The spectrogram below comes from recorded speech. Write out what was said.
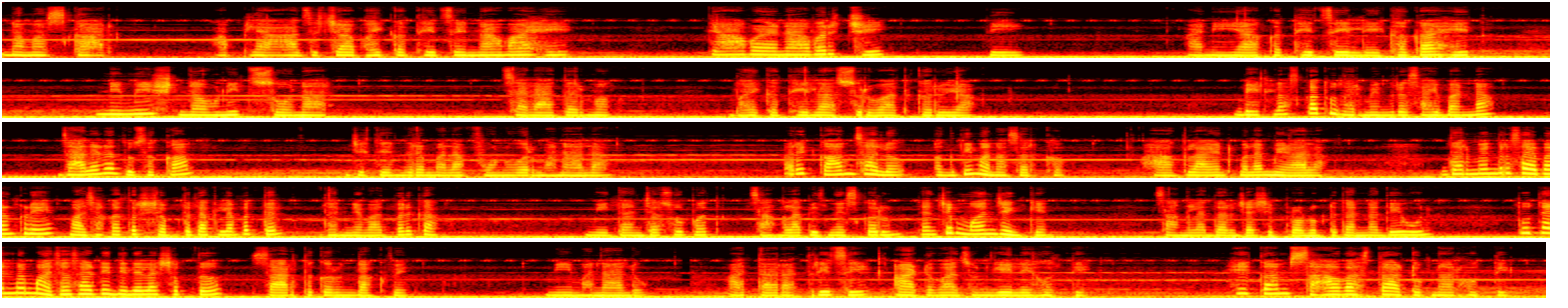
नमस्कार. आपल्या आजच्या भयकथेचे नाव आहे त्या वळणावरची ती. आणि या कथेचे लेखक आहेत निमिष नवनीत सोनार. चला तर मग भयकथेला सुरुवात करूया. भेटलास का तू धर्मेंद्र साहेबांना? झालं ना तुझं काम? जितेंद्र मला फोनवर म्हणाला. अरे काम झालं अगदी मनासारखं. हा क्लायंट मला मिळाला. धर्मेंद्र साहेबांकडे माझ्या खातर शब्द टाकल्याबद्दल धन्यवाद बरं का. मी त्यांच्यासोबत चांगला बिझनेस करून त्यांचे मन जिंकेन. चांगल्या दर्जाचे प्रॉडक्ट त्यांना देऊन तो त्यांना माझ्यासाठी दिलेला शब्द सार्थ करून दाखवेन. मी म्हणालो आता रात्रीचे आठ वाजून गेले होते. हे काम सहा वाजता आटोपणार होते.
